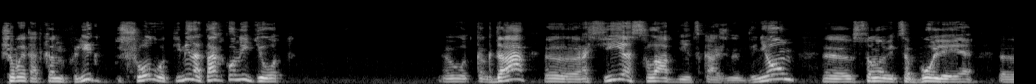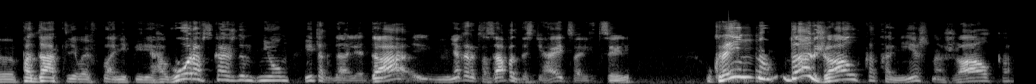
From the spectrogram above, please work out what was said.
чтобы этот конфликт шел вот именно так, как он идет. Вот, когда э, Россия слабнет с каждым днем, э, становится более Э, податливой в плане переговоров с каждым днем и так далее. Да, мне кажется, Запад достигает своих целей. Украину, да, жалко, конечно, жалко.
